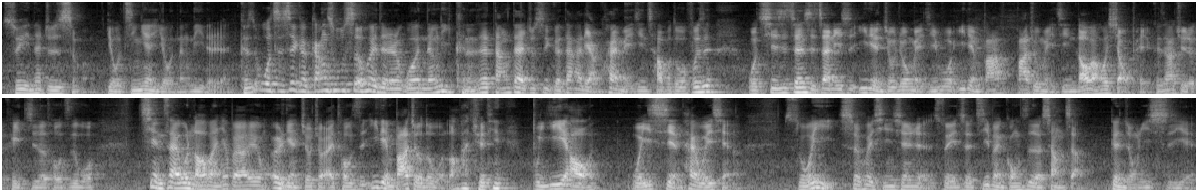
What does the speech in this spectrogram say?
所以那就是什么？有经验、有能力的人。可是我只是一个刚出社会的人，我能力可能在当代就是一个大概两块美金差不多，不是？我其实真实战力是一点九九美金或一点八八九美金，老板会小赔，可是他觉得可以值得投资我。现在问老板要不要用二点九九来投资一点八九的我，老板决定不要，危险，太危险了。所以社会新鲜人随着基本工资的上涨更容易失业。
